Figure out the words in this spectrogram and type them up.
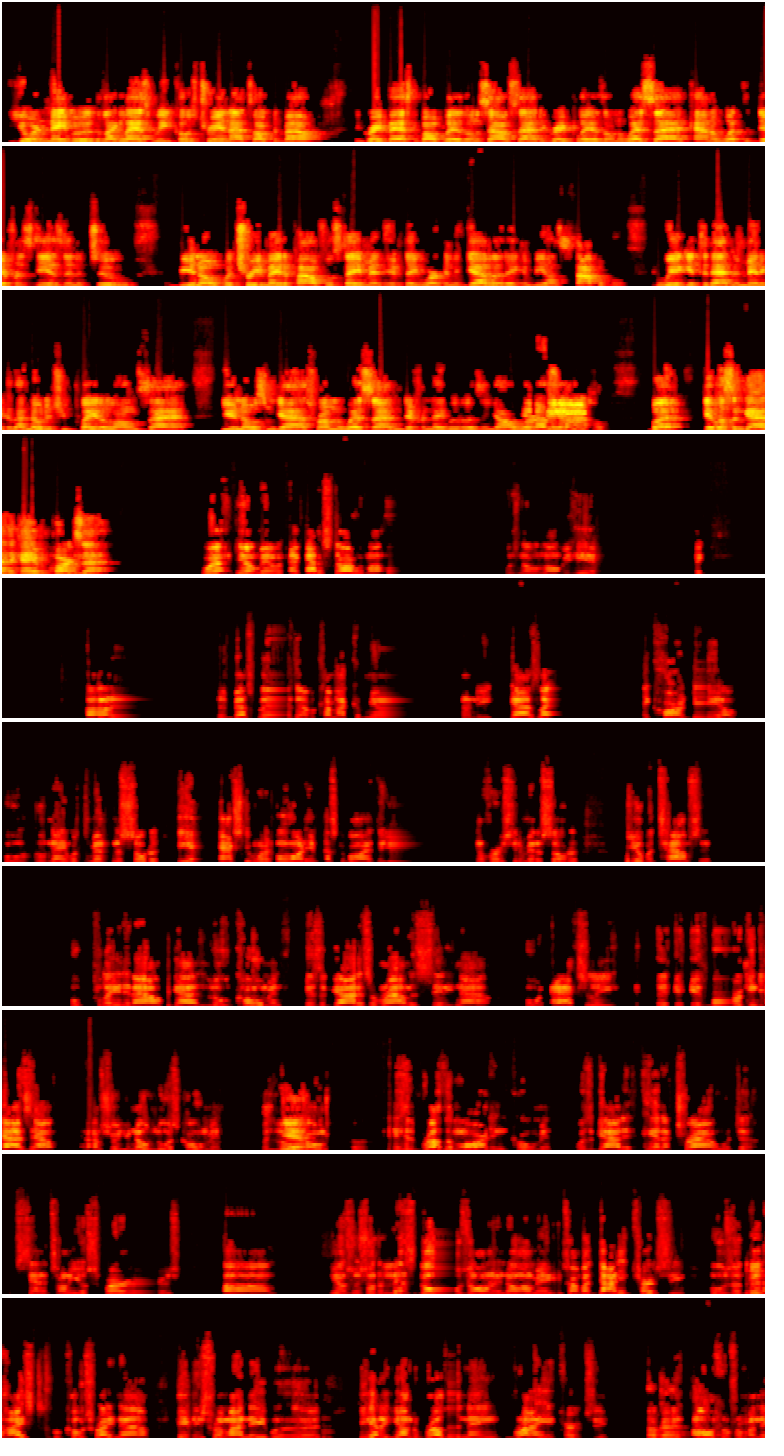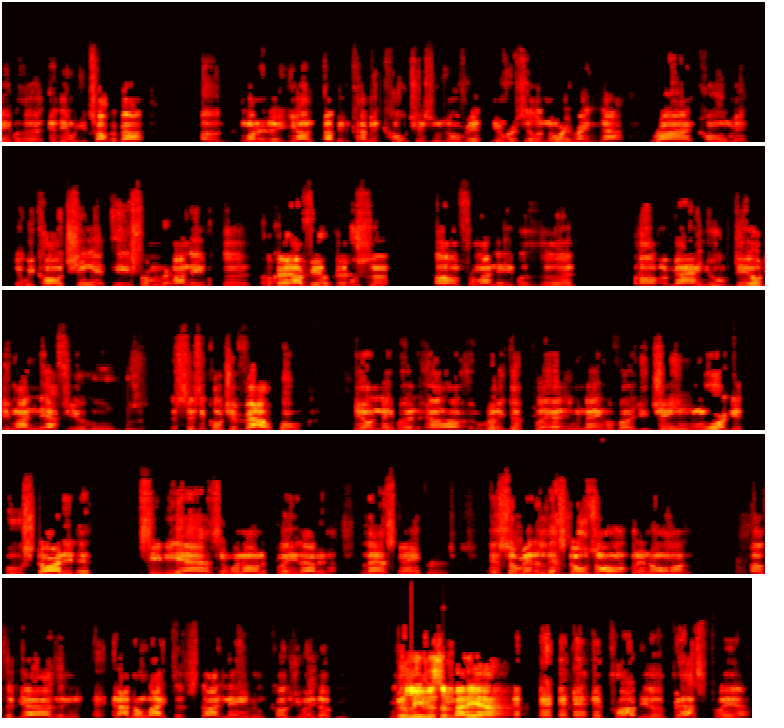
your neighborhood. Like last week, Coach Tree and I talked about the great basketball players on the south side, the great players on the west side, kind of what the difference is in the two. You know, but Tree made a powerful statement. If they working together, they can be unstoppable. And we'll get to that in a minute because I know that you played alongside, you know, some guys from the west side and different neighborhoods, and y'all were unstoppable. But give us some guys that came from Parkside. Well, you know, man, I got to start with my was no longer here. Uh, the best players that ever come out community. Guys like like Cardale, who whose name was Minnesota. He actually went on in basketball at the University of Minnesota. Gilbert Thompson, who played it out. The guy Luke Coleman is a guy that's around the city now who actually is working guys out. And I'm sure you know Lewis Coleman, but Luke yeah. Coleman, his brother Martin Coleman was a guy that had a trial with the San Antonio Spurs. Um, you know, so, so, the list goes on and on, man. You talk about Donnie Kersey, who's a good mm. high school coach right now. He's from my neighborhood. He had a younger brother named Brian Kersey. Okay. Also from my neighborhood. And then when you talk about uh, one of the young up and coming coaches who's over at University of Illinois right now, Ron Coleman that we call Chin. He's from right. my neighborhood. Okay. Javier okay. Musa, uh, from my neighborhood. Uh, Emmanuel Dildy, my nephew, who's the assistant coach at Valpo, you know, neighborhood, uh, really good player in the name of uh, Eugene Morgan, who started at CVS and went on and played out in Alaska Anchorage. And so, man, the list goes on and on of the guys, and and I don't like to start naming because you end up leaving somebody out. And, and, and, probably the best player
